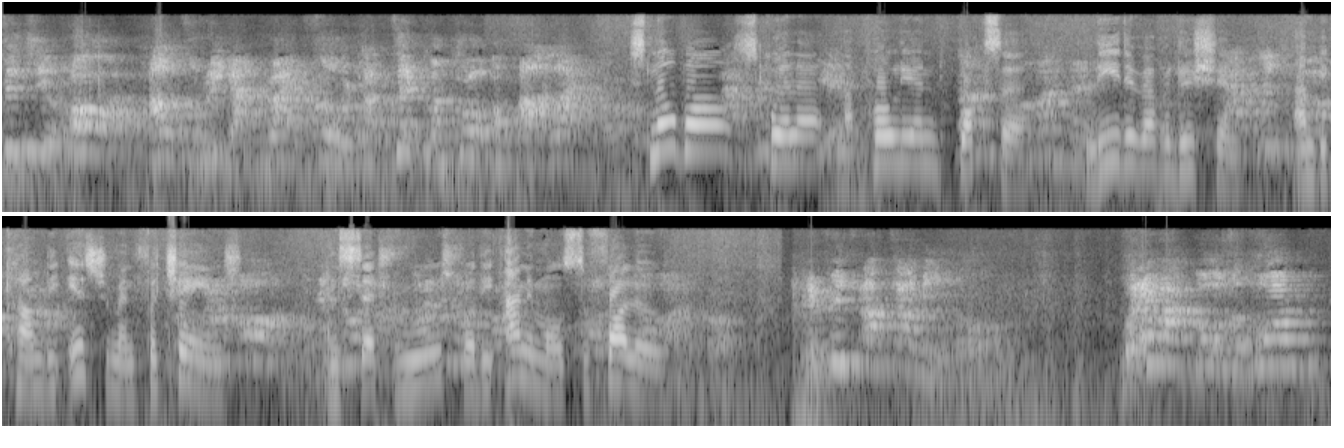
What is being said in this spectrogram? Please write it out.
teach you all how to read and write so we can take control of our lives. Snowball, Squealer, Napoleon, Boxer lead a revolution and become the instrument for change and set rules for the animals to follow. Repeat after me. Whatever goes upon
